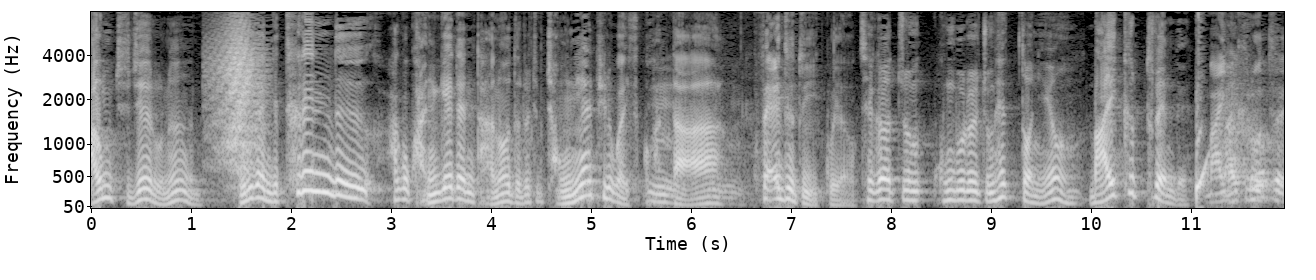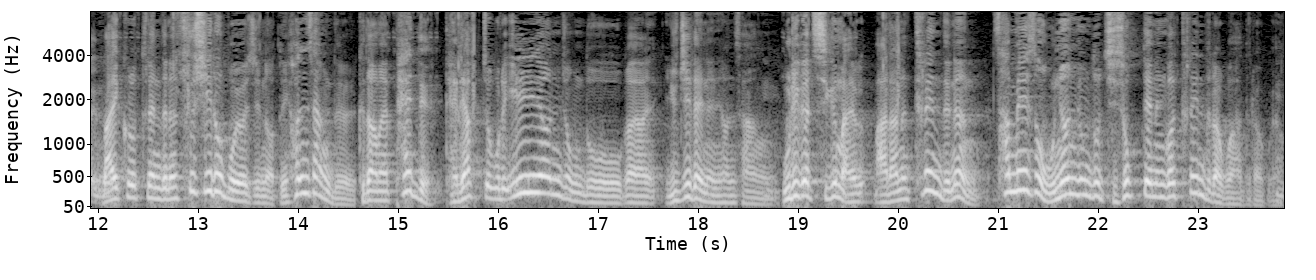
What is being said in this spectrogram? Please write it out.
다음 주제로는 우리가 이제 트렌드하고 관계된 단어들을 좀 정리할 필요가 있을 것 같다. fad도 있고요. 제가 좀 공부를 좀 했더니요. micro trend. micro trend. micro trend는 수시로 보여지는 어떤 현상들. 그 다음에 fad. 대략적으로 1년 정도가 유지되는 현상. 우리가 지금 알- 말하는 트렌드는 3에서 5년 정도 지속되는 걸 트렌드라고 하더라고요.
